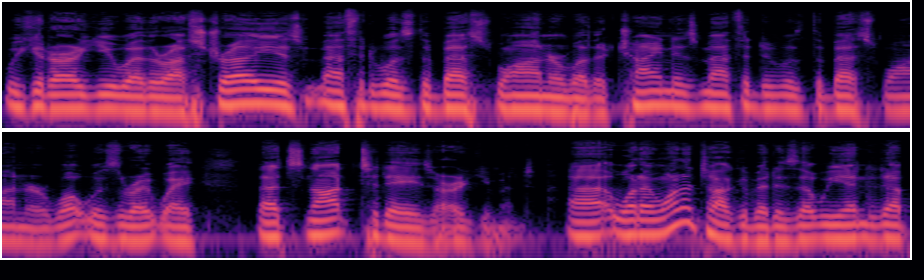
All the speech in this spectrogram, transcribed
we could argue whether Australia's method was the best one or whether China's method was the best one or what was the right way. That's not today's argument. Uh, what I want to talk about is that we ended up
